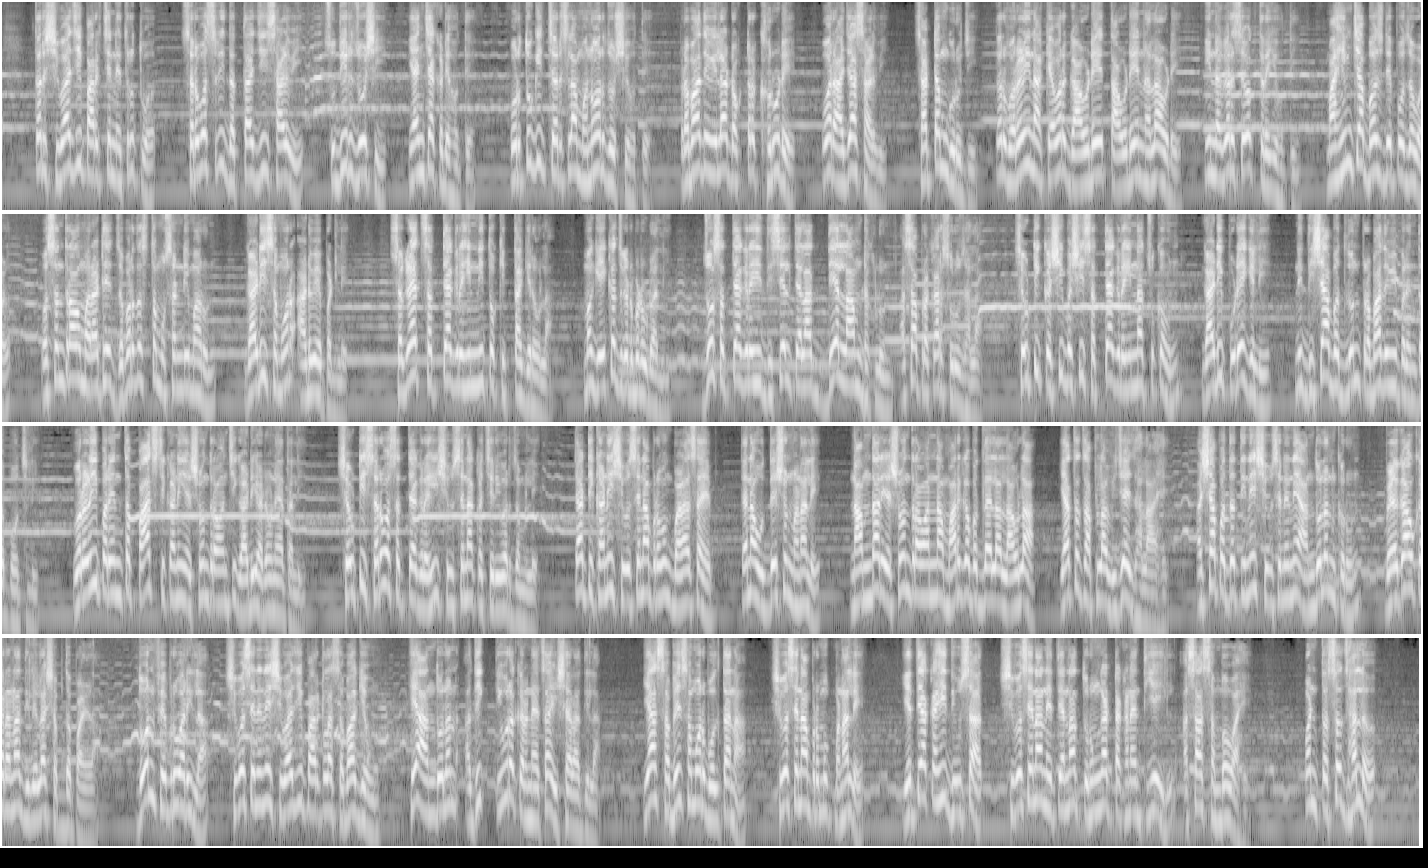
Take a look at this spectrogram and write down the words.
तर शिवाजी पार्कचे नेतृत्व सर्वश्री दत्ताजी साळवी सुधीर जोशी यांच्याकडे होते. पोर्तुगीज चर्चला मनोहर जोशी होते. प्रभादेवीला डॉक्टर खरुडे व राजा साळवी साटम गुरुजी तर वरळी नाक्यावर गावडे तावडे नलावडे ही नगरसेवक त्रयी होती. माहीमच्या बस डेपोजवळ वसंतराव मराठे जबरदस्त मुसंडी मारून गाडीसमोर आडवे पडले. सगळ्यात सत्याग्रहींनी तो कित्ता गिरवला. मग एकच गडबड उडाली. जो सत्याग्रही दिसेल त्याला दे लांब ढकलून असा प्रकार सुरू झाला. शेवटी कशी बशी सत्याग्रहींना चुकवून गाडी पुढे गेली आणि दिशा बदलून प्रभादेवीपर्यंत पोहोचली. वरळीपर्यंत पाच ठिकाणी यशवंतरावांची गाडी अडवण्यात आली. शेवटी सर्व सत्याग्रही शिवसेना कचेरीवर जमले. त्या ठिकाणी शिवसेना प्रमुख बाळासाहेब त्यांना उद्देशून म्हणाले नामदार यशवंतरावांना मार्ग बदलायला लावला यातच आपला विजय झाला आहे. अशा पद्धतीने शिवसेनेने आंदोलन करून बेळगावकरांना दिलेला शब्द पाळला. दोन फेब्रुवारीला शिवसेनेने शिवाजी पार्कला सभा घेऊन हे आंदोलन अधिक तीव्र करण्याचा इशारा दिला. या सभेसमोर बोलताना शिवसेना प्रमुख म्हणाले येत्या काही दिवसात शिवसेना नेत्यांना तुरुंगात टाकण्यात येईल असा संभव आहे. पण तसं झालं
